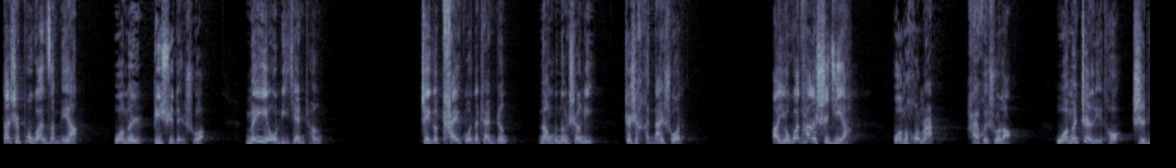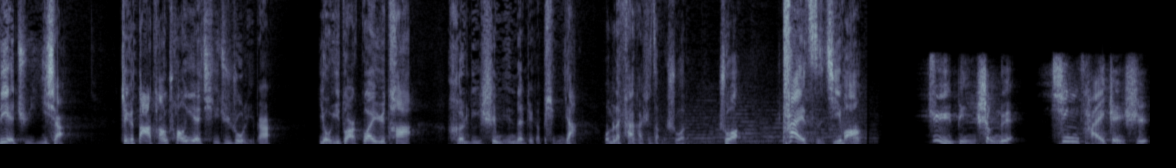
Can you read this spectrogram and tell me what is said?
但是不管怎么样，我们必须得说，没有李建成，这个开国的战争能不能胜利，这是很难说的。啊，有关他的事迹啊，我们后面还会说到。我们这里头只列举一下。这个《大唐创业起居注》里边有一段关于他和李世民的这个评价，我们来看看是怎么说的。说太子即王，具秉胜略，轻财振师，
